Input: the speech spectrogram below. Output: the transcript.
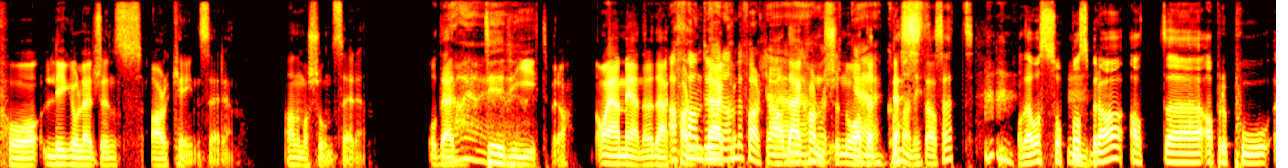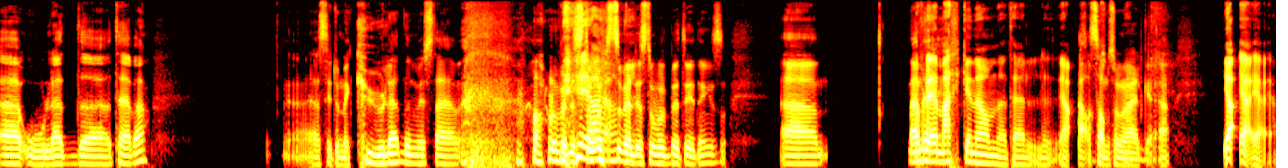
på League of Legends Arcane-serien. Animasjonsserien. Og det er ja, ja. dritbra. Og jeg mener det. Det er, Ja, faen, det er, anbefalt ja, det er kanskje noe av det beste jeg har sett. Og det var såpass Mm. bra at uh, apropos uh, OLED-TV Jeg sitter jo med QLED, hvis det har noe veldig stor, Ja, ja. så veldig stor betydning. Så. Eh, Ja, men for det er merkenavnet til Samsung og LG. Ja. ja, ja. ja, ja.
